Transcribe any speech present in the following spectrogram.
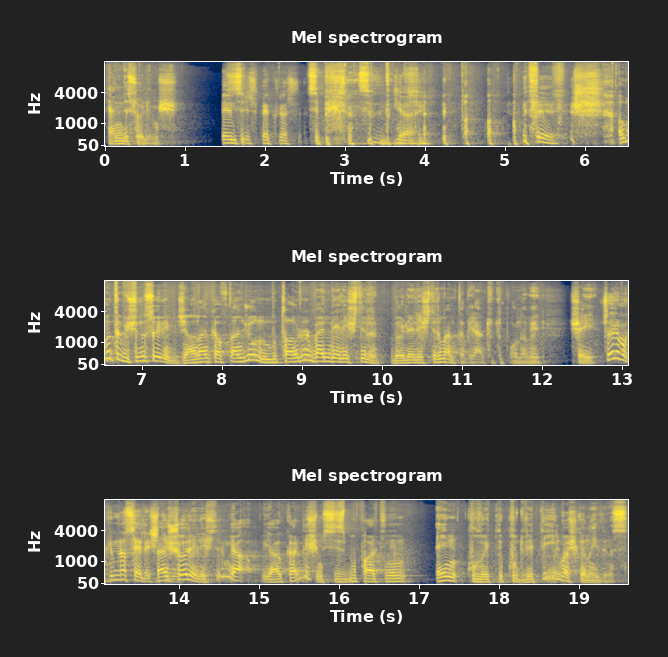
kendi de söylemiş. benimki spekülasyon. Spekülasyon Ama tabii şunu söyleyeyim. Canan Kaftancıoğlu'nun bu tavrını ben de eleştiririm. Böyle eleştirmem tabii yani tutup ona bir şey Söyle bakayım nasıl Ben eleştiriyorsun? şöyle eleştiririm ya ya kardeşim siz bu partinin en kuvvetli, kudretli il başkanıydınız.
